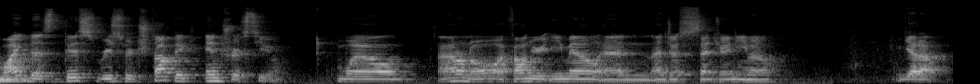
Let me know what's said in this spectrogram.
Why does this research topic interest you? Well, I don't know. I found your email and I just sent you an email. Get up.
